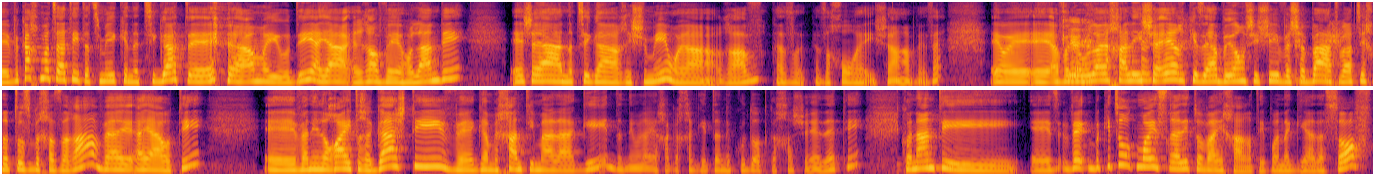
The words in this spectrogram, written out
אה, וכך מצאתי את עצמי כנציגת אה, העם היהודי, היה רב הולנדי, שהיה הנציג הרשמי, הוא היה רב, כזכור אישה וזה, אבל כן. הוא לא יכל להישאר כי זה היה ביום שישי ושבת והיה צריך לטוס בחזרה, והיה אותי. אה, ואני נורא התרגשתי וגם הכנתי מה להגיד, אני אולי אחר כך אגיד את הנקודות ככה שהעליתי. התכוננתי, אה, ובקיצור, כמו ישראלית טובה איחרתי, בוא נגיע לסוף.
